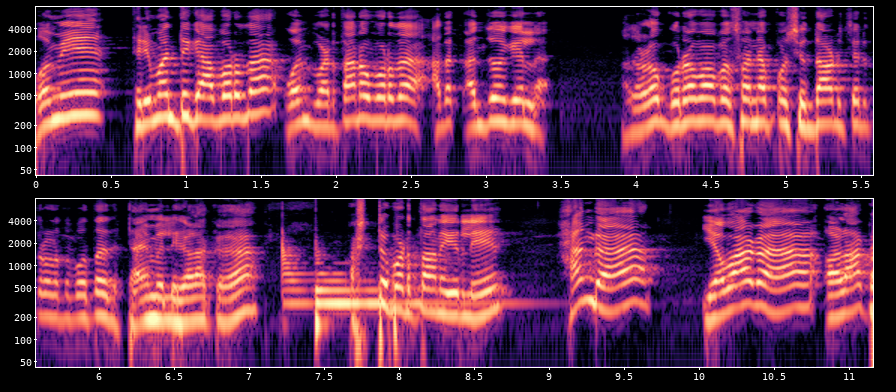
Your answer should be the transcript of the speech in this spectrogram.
ಒಮ್ಮೆ ಶ್ರೀಮಂತಿಗೆ ಬರ್ದ, ಒಮ್ಮೆ ಬಡತನ ಬರ್ದ. ಅದಕ್ಕೆ ಅಂಜೋಗಿಲ್ಲ. ಅದರೊಳಗೆ ಗುರವ ಬಸವನಪ್ಪ ಸಿದ್ಧಾರ್ಥ ಚರಿತ್ರೆ ಬರ್ತದೆ. ಟೈಮಲ್ಲಿ ಹೇಳಕ್ಕೆ ಅಷ್ಟು ಬಡತನ ಇರಲಿ. ಹಂಗೆ ಯಾವಾಗ ಅಳಾಕ್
